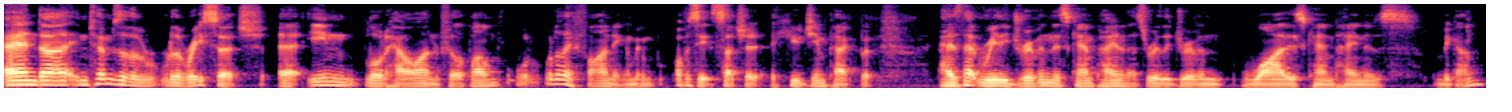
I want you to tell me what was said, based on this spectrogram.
And uh, in terms of the, the research uh, in Lord Howe Island and Phillip Island, what, what are they finding? I mean, obviously it's such a, a huge impact, but has that really driven this campaign? And that's really driven why this campaign has begun?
